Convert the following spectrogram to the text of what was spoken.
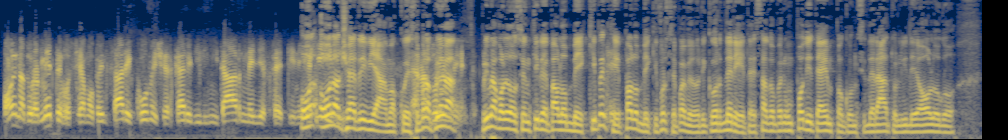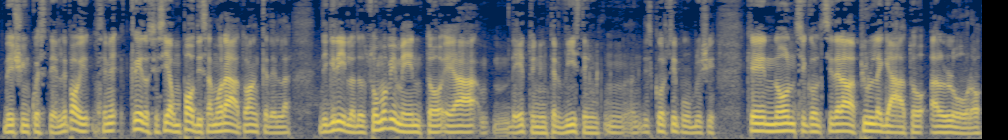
Poi naturalmente possiamo pensare come cercare di limitarne gli effetti negativi. Ora, ora ci arriviamo a questo, eh, però prima, prima, volevo sentire Paolo Becchi, perché sì. Paolo Becchi, forse poi ve lo ricorderete, è stato per un po' di tempo considerato l'ideologo dei 5 Stelle, poi ne, credo si sia un po' disamorato anche del, di Grillo e del suo movimento e ha detto in interviste, in, in discorsi pubblici, che non si considerava più legato a loro.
